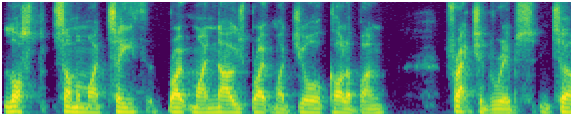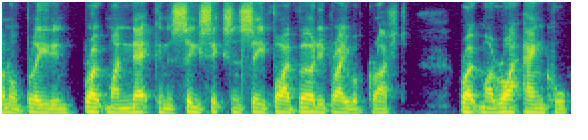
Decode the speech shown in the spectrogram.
lost some of my teeth, broke my nose, broke my jaw, collarbone, fractured ribs, internal bleeding, broke my neck, and the C6 and C5 vertebrae were crushed, broke my right ankle.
